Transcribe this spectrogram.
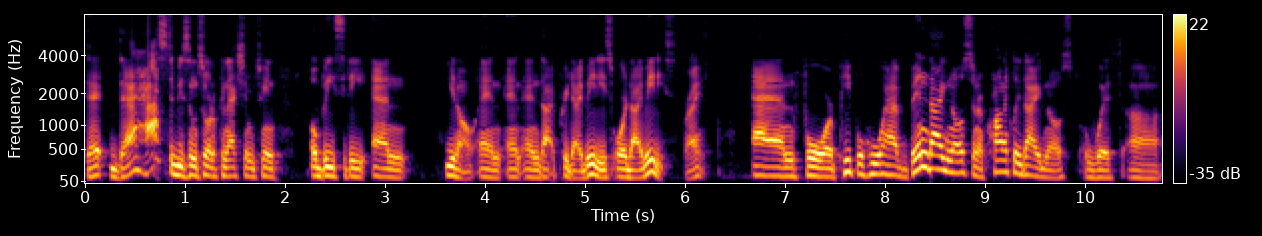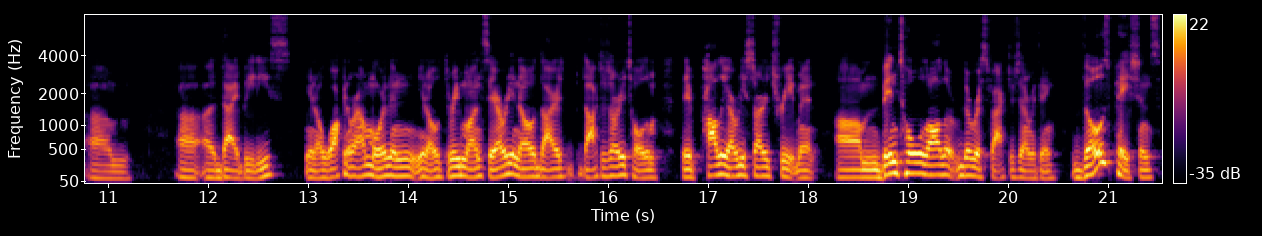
there, there has to be some sort of connection between obesity and, you know, and, and, and di- prediabetes or diabetes, right? And for people who have been diagnosed and are chronically diagnosed with uh, um, uh, uh, diabetes, you know, walking around more than, you know, three months, they already know, doctors already told them, they've probably already started treatment, um, been told all the, the, risk factors and everything. Those patients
